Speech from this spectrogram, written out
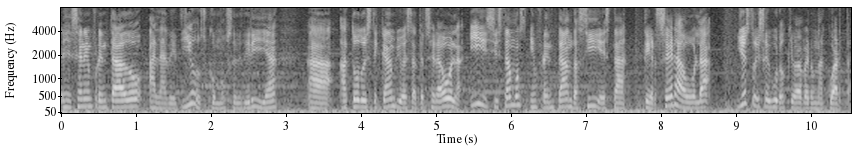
eh, se han enfrentado a la de Dios, como se diría, a, todo este cambio, a esta tercera ola. Y si estamos enfrentando así esta tercera ola, yo estoy seguro que va a haber una cuarta.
